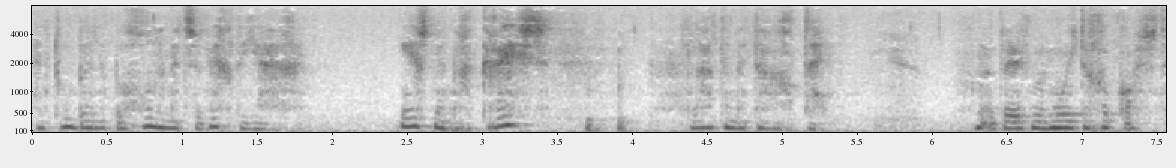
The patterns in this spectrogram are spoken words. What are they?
En toen ben ik begonnen met ze weg te jagen. Eerst met mijn gekrijs, later met de ratten. Dat heeft me moeite gekost,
